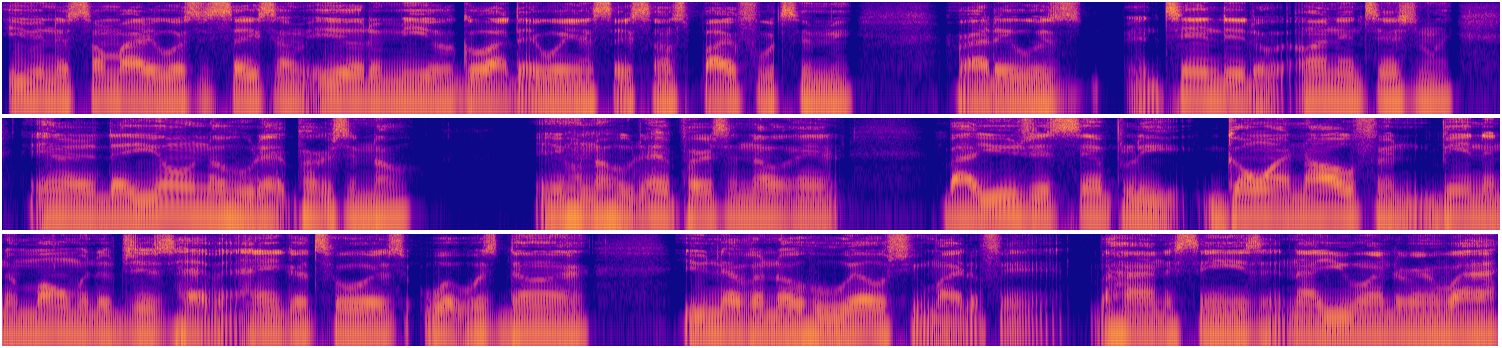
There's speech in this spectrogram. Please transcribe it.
even if somebody was to say something ill to me or go out their way and say something spiteful to me, right? It was intended or unintentionally. At the end of the day, you don't know who that person know. You don't know who that person know, and by you just simply going off and being in a moment of just having anger towards what was done, you never know who else you might offend behind the scenes, and now you wondering why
